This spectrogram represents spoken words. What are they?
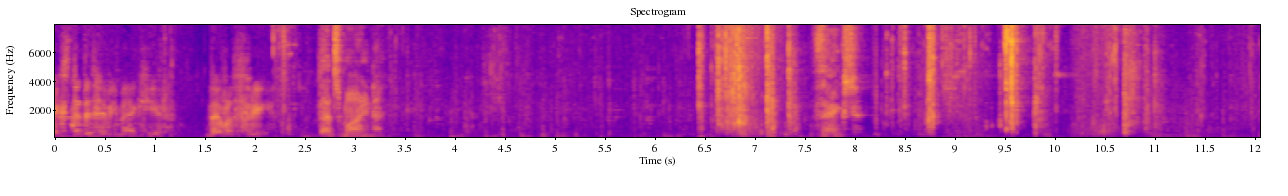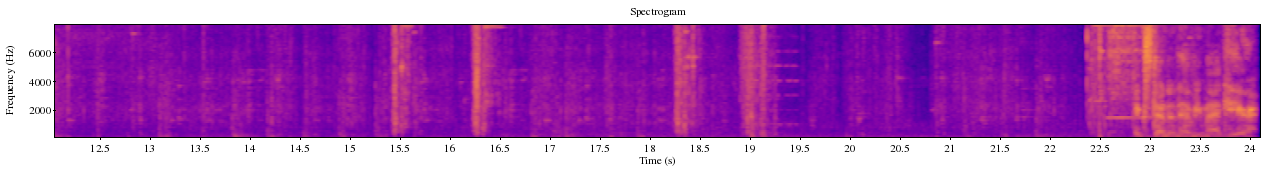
Extended heavy mag here. Level 3. That's mine. Thanks. Extended heavy mag here.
